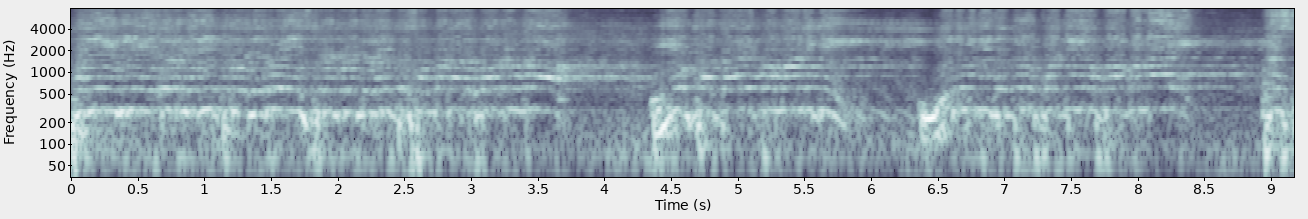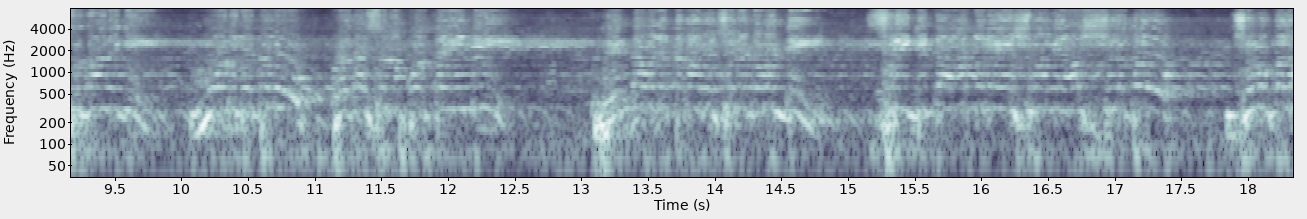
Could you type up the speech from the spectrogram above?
పని రీతిలో నిర్వహిస్తున్నటువంటి రైతు సంబరాల భాగంగా ఈ యొక్క కార్యక్రమానికి ఎనిమిది జతలు పోటీలో పాల్గొన్నాయి. ప్రస్తుతానికి మూడు జతలు ప్రదర్శన పూర్తయింది. రెండవ జతగా వచ్చినటువంటి శ్రీ గిడ్డ ఆంజనేయ స్వామి ఆశలతో జుమకల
